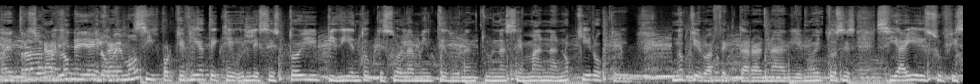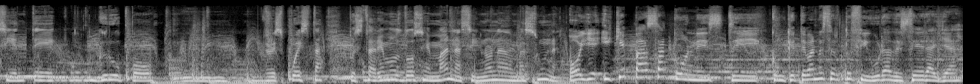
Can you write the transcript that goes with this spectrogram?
A entrar a la página y ahí lo vemos. Sí, porque fíjate que les estoy pidiendo que solamente durante una semana, no quiero que, no quiero afectar a nadie, ¿no? Entonces, si hay suficiente grupo, mm, respuesta, pues estaremos dos semanas y no nada más una. Oye, ¿y qué pasa con este, con que te van a hacer tu figura de cera ya?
